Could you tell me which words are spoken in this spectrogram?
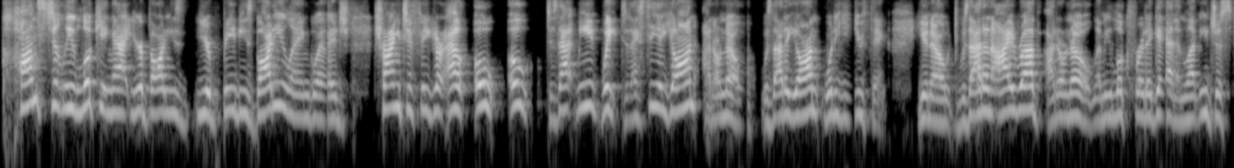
constantly looking at your body's your baby's body language trying to figure out oh oh does that mean wait did I see a yawn? I don't know. Was that a yawn? What do you think? You know was that an eye rub? I don't know. Let me look for it again and let me just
